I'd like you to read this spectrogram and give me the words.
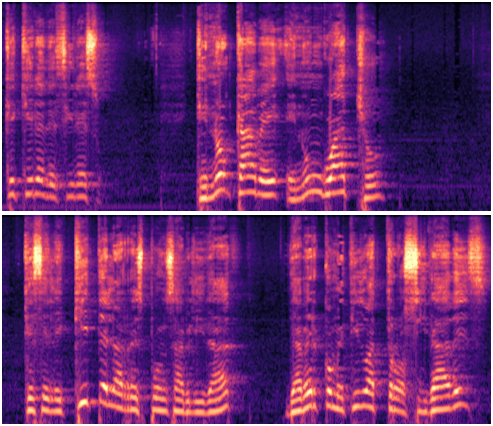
¿Qué quiere decir eso? Que no cabe en un guacho que se le quite la responsabilidad de haber cometido atrocidades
